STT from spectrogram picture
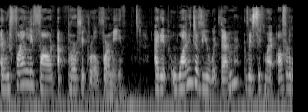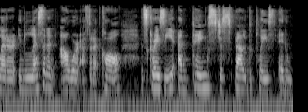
and we finally found a perfect role for me. I did one interview with them, received my offer letter in less than an hour after that call. It's crazy, and things just fell into place in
